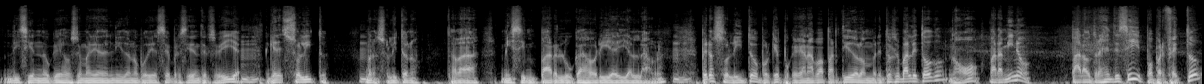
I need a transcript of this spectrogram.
diciendo que José María del Nido no podía ser presidente de Sevilla, me quedé solito. Bueno, solito no. Estaba mi sin par Lucas Oría ahí al lado, ¿no? Pero solito, ¿por qué? Porque ganaba partido el hombre. Entonces, ¿vale todo? No, para mí no. Para otra gente sí, pues perfecto.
